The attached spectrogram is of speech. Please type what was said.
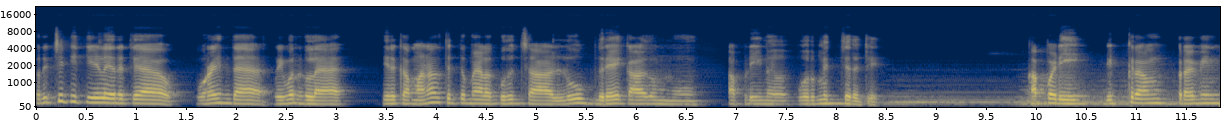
திருச்சிக்கு கீழே இருக்க உறைந்த ரிவரில் இருக்க மணல் திட்டு மேலே குதிச்சா லூப் பிரேக் ஆகும் அப்படின்னு ஒரு மித் இருக்கு அப்படி விக்ரம் பிரவீன்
